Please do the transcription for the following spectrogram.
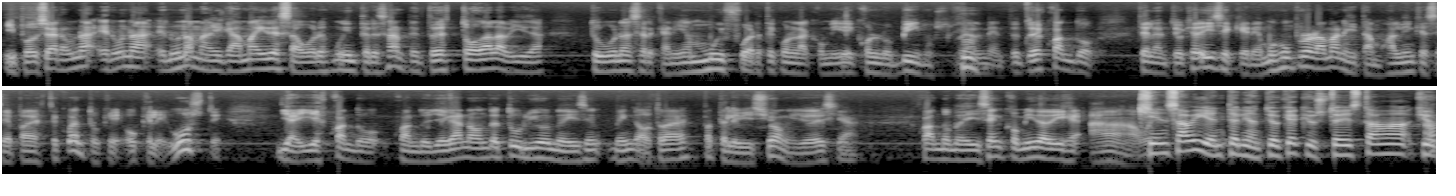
Y, pues, o sea, era una, era, una, era una amalgama ahí de sabores muy interesante. Entonces, toda la vida tuvo una cercanía muy fuerte con la comida y con los vinos, realmente. Entonces, cuando Teleantioquia dice, queremos un programa, necesitamos a alguien que sepa de este cuento que, o que le guste. Y ahí es cuando, cuando llegan a donde Tulio y me dicen, venga, otra vez para televisión. Y yo decía, cuando me dicen comida, dije, ah, bueno. ¿Quién sabía en Teleantioquia que usted estaba, que, Ah,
